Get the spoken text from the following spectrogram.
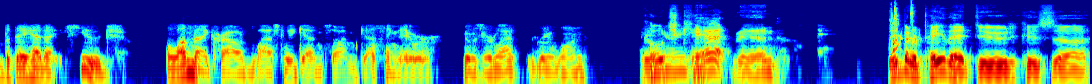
but they had a huge alumni crowd last weekend, so I'm guessing they were. It was their last. They won. Coach Cat, man, they better pay that dude because uh,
